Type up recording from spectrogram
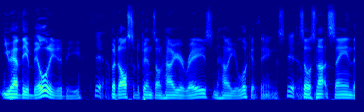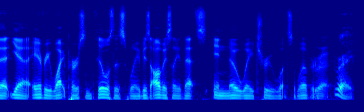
You have the ability to be, Yeah. but it also depends on how you're raised and how you look at things. Yeah. So it's not saying that, yeah, every white person feels this way, because obviously that's in no way true whatsoever. Right. right.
